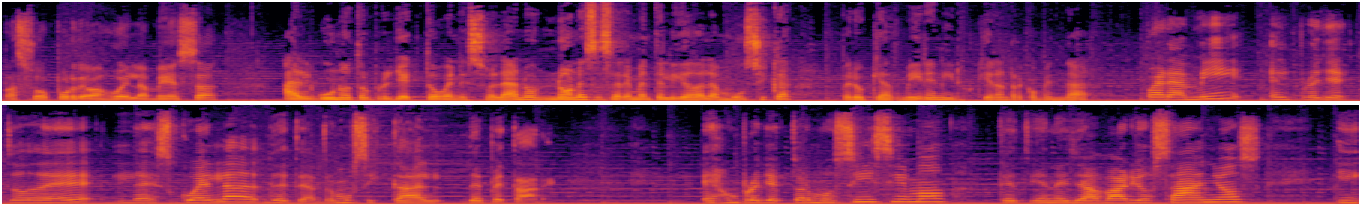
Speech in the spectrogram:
pasó por debajo de la mesa algún otro proyecto venezolano, no necesariamente ligado a la música, pero que admiren y nos quieran recomendar? Para mí, el proyecto de la Escuela de Teatro Musical de Petare. Es un proyecto hermosísimo que tiene ya varios años y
